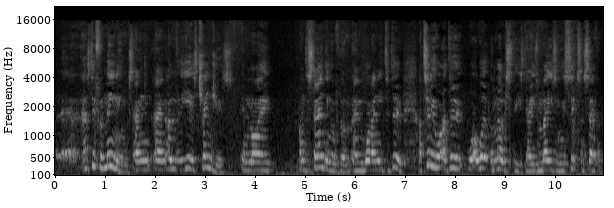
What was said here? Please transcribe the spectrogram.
uh, has different meanings and, and over the years changes in my understanding of them and what I need to do. I'll tell you what I do, what I work the most these days, amazing, is six and seven.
